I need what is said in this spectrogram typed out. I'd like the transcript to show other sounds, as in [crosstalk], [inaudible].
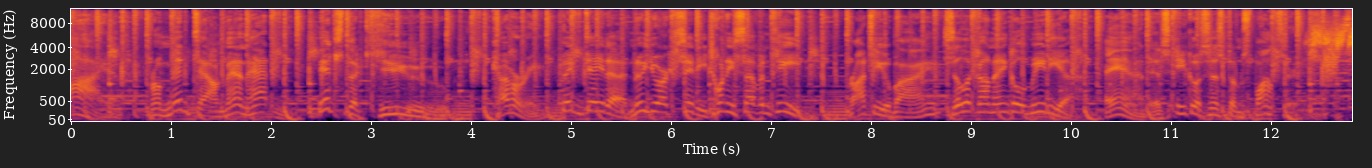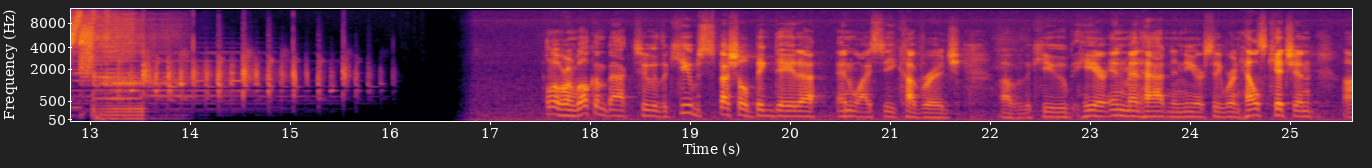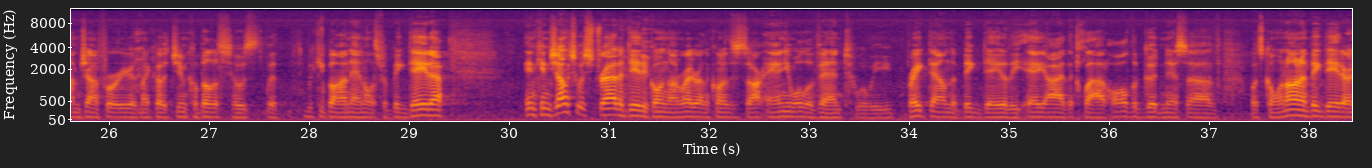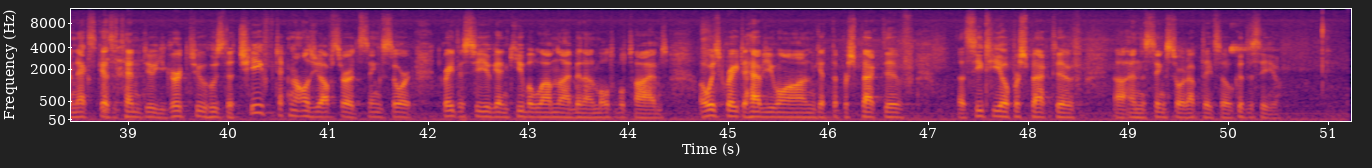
Live from Midtown Manhattan, it's theCUBE. Covering Big Data New York City 2017. Brought to you by SiliconANGLE Media and its ecosystem sponsors. Hello everyone, welcome back to theCUBE's special Big Data NYC coverage of theCUBE here in Manhattan in New York City. We're in Hell's Kitchen. I'm John Furrier with my co-host Jim Kobielus, who's with Wikibon analyst for Big Data. In conjunction with Strata Data going on right around the corner, this is our annual event where we break down the big data, the AI, the cloud, all the goodness of what's going on in big data. Our next guest attended to Yogurtcu, who's the Chief Technology Officer at SyncSort. Great to see you again, CUBE alumni, I've been on multiple times. Always great to have you on, get the perspective, the CTO perspective, uh, and the SyncSort update, so good to see you.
